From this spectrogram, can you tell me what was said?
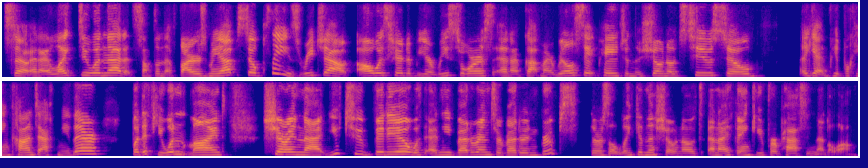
So, and I like doing that. It's something that fires me up. So please reach out. Always here to be a resource. And I've got my real estate page in the show notes too. So again, people can contact me there. But if you wouldn't mind sharing that YouTube video with any veterans or veteran groups, there's a link in the show notes. And I thank you for passing that along.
